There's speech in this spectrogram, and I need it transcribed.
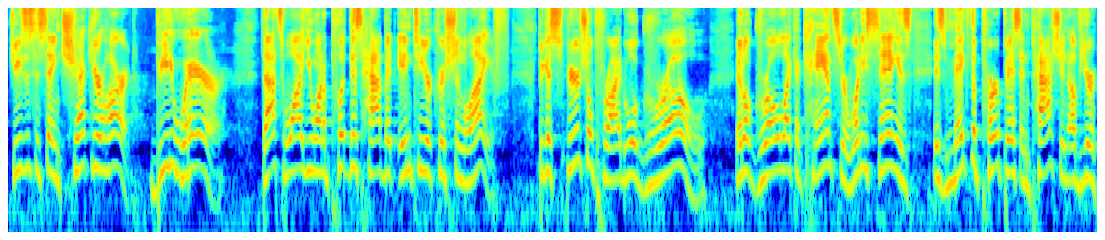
Jesus is saying, check your heart, beware. That's why you want to put this habit into your Christian life because spiritual pride will grow. It'll grow like a cancer. What he's saying is, is make the purpose and passion of your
